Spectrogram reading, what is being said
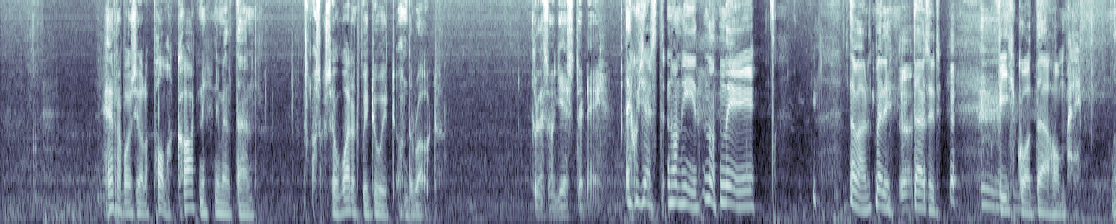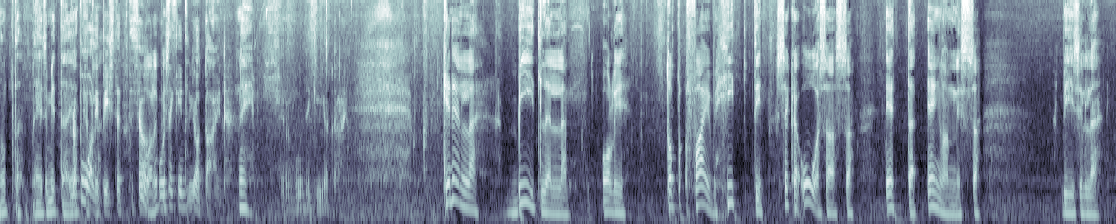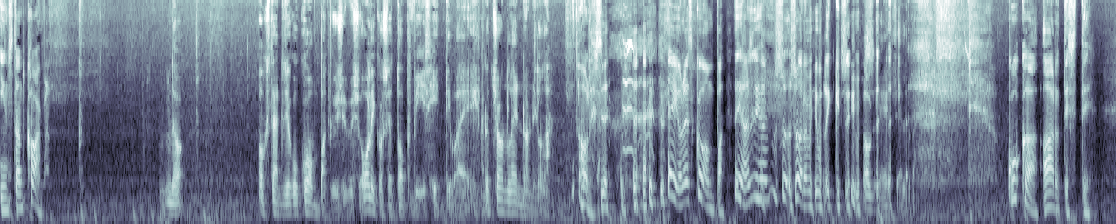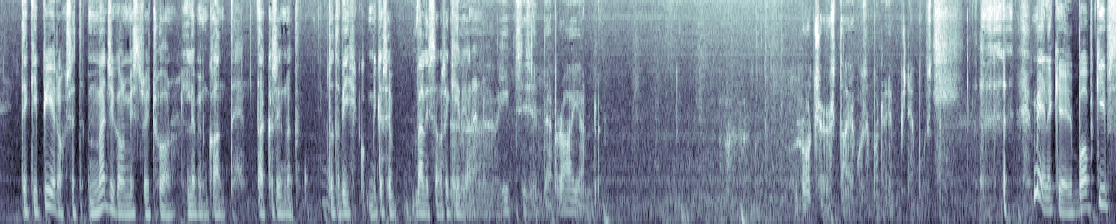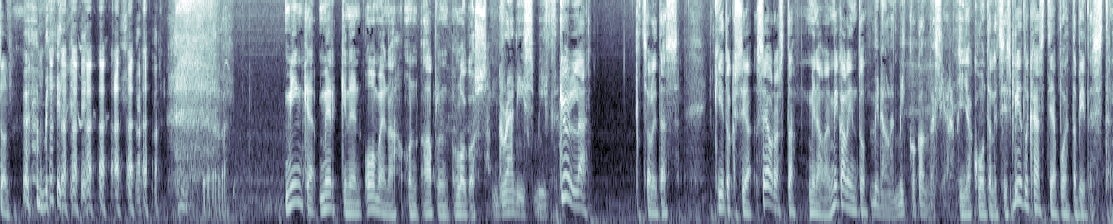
Herra voisi olla Paul McCartney nimeltään. Olisiko se Why Don't We Do It on the Road? Kyllä se on Yesterday. Ei kun jest, no niin, no niin. Tämä nyt meni täysin vihkoon tää hommeli. Mutta ei se mitään. No jatketaan. puoli pistettä, se Puoli on kuitenkin jotain. Niin. Se on kuitenkin jotain. Kenellä Beatlellä oli top 5 hitti sekä USAssa että Englannissa biisillä Instant Karma? No, onko tämä nyt joku kompakysymys? Oliko se top 5 hitti vai ei? No John Lennonilla. Oli se. ei ole edes kompa. Ihan, ihan su- suoraviivainen kysymys. Okei, okay, selvä. Kuka artisti teki piirrokset Magical Mystery Tour levyn kanteen? Taikka siinä tuota vihku, mikä se välissä on se kirjainen. Hitsi sen tää Brian Rogers tai joku semmoinen, en minä muista. Melkein Bob Gibson. Minkä merkkinen omena on Applen logossa? Granny Smith. Kyllä, se oli tässä. Kiitoksia seurasta. Minä olen Mika Lintu Minä olen Mikko Kangasjärvi. ja kuuntelit siis Beatlecastia puhetta Beatlesista.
